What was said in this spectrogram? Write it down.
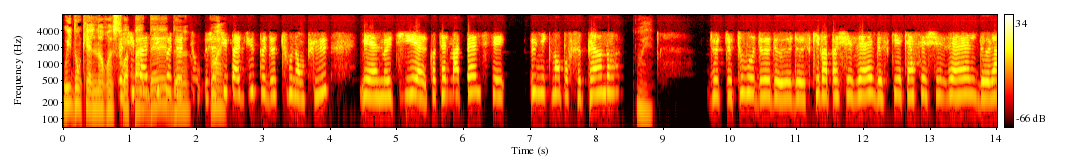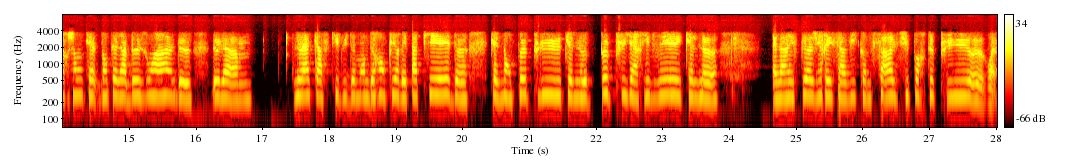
Oui, donc elle ne reçoit pas, de tout. Je Ouais. suis pas dupe de tout non plus. Mais elle me dit, quand elle m'appelle, c'est uniquement pour se plaindre Oui. de, de tout, de, de, de ce qui va pas chez elle, de ce qui est cassé chez elle, de l'argent dont elle a besoin, de, de la de la CAF qui lui demande de remplir des papiers, de qu'elle n'en peut plus, qu'elle ne peut plus y arriver, qu'elle ne elle n'arrive plus à gérer sa vie comme ça, elle supporte plus, euh, voilà.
